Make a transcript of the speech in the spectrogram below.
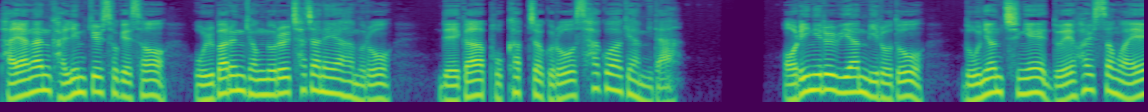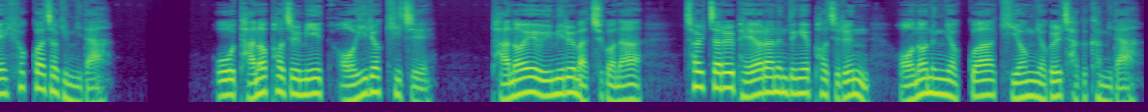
다양한 갈림길 속에서 올바른 경로를 찾아내야 하므로 뇌가 복합적으로 사고하게 합니다. 어린이를 위한 미로도 노년층의 뇌 활성화에 효과적입니다. 5. 단어 퍼즐 및 어휘력 퀴즈. 단어의 의미를 맞추거나 철자를 배열하는 등의 퍼즐은 언어 능력과 기억력을 자극합니다.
